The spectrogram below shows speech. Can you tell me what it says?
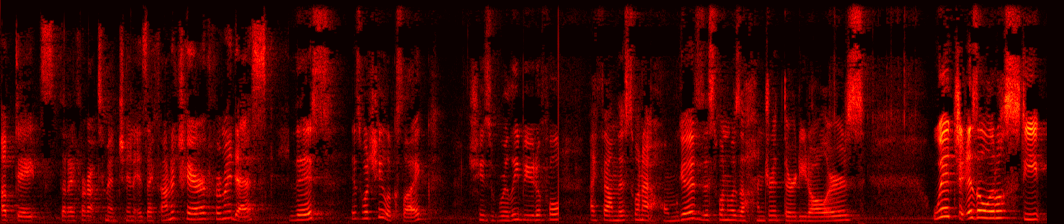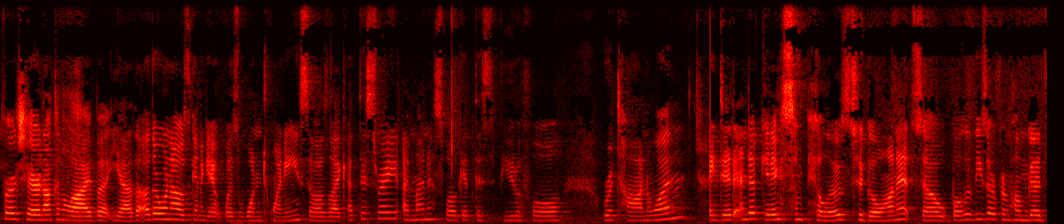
updates that I forgot to mention is I found a chair for my desk. This is what she looks like. She's really beautiful. I found this one at Home Goods. This one was $130, which is a little steep for a chair, not gonna lie. But yeah, the other one I was gonna get was 120. So I was like, at this rate, I might as well get this beautiful rattan one. I did end up getting some pillows to go on it. So both of these are from Home Goods.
